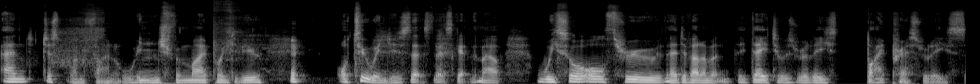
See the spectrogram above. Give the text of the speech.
And just one final whinge from my point of view, or two whinges. Let's let's get them out. We saw all through their development. The data was released by press release,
